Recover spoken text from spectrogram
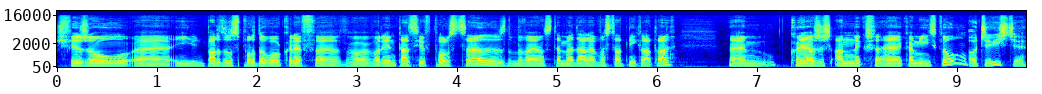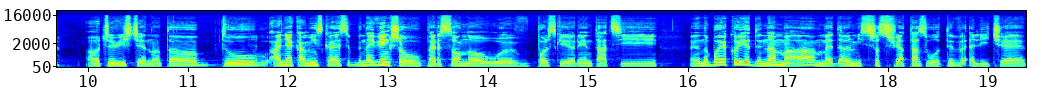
świeżą e, i bardzo sportową krew e, w, w orientację w Polsce, zdobywając te medale w ostatnich latach. Kojarzysz Annę e, Kamińską? Oczywiście, oczywiście. No to tu Ania Kamińska jest jakby największą personą w polskiej orientacji, no bo jako jedyna ma medal Mistrzostw Świata złoty w elicie.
